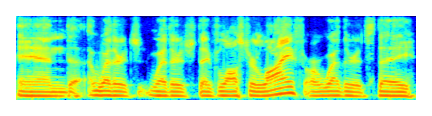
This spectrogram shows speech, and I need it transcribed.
And uh, whether it's whether it's they've lost their life or whether it's they,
